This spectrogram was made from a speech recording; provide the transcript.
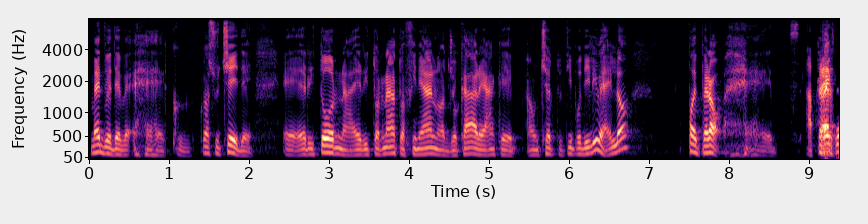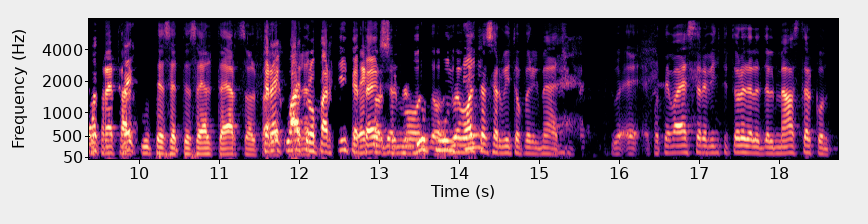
Medvedev, eh, cosa succede? Eh, ritorna, è ritornato a fine anno a giocare anche a un certo tipo di livello, poi però... Eh, ha perso 3 partite, 7-6 al terzo. 3-4 partite perse, due, due, volte ha servito per il match. Due, eh, poteva essere vincitore del, del Master con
